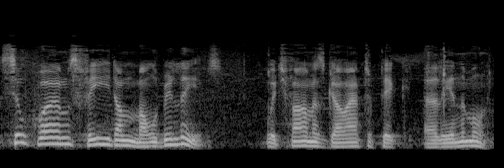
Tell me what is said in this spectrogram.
Silkworms feed on mulberry leaves, which farmers go out to pick early in the morning.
